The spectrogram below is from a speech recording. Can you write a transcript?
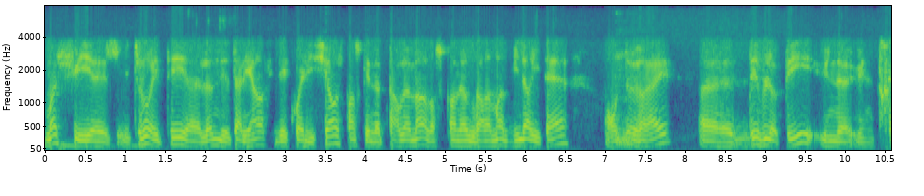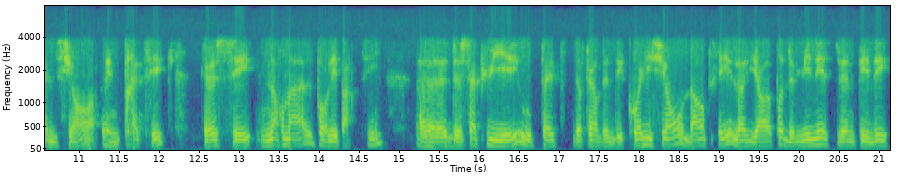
moi, je suis, euh, j'ai toujours été euh, l'homme des alliances et des coalitions. Je pense que notre Parlement, lorsqu'on a un gouvernement minoritaire, on mm. devrait développer une, une tradition, une pratique que c'est normal pour les partis euh, de s'appuyer ou peut-être de faire des coalitions d'entrée. Là, il n'y aura pas de ministre du NPD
